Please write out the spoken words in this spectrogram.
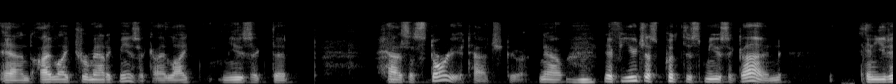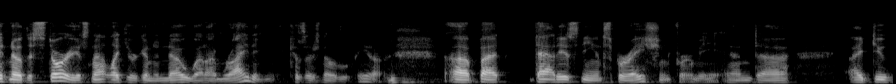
and I like dramatic music. I like music that has a story attached to it. Now, mm-hmm. if you just put this music on and you didn't know the story, it's not like you're going to know what I'm writing because there's no, you know. Mm-hmm. Uh, but that is the inspiration for me, and uh, I do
